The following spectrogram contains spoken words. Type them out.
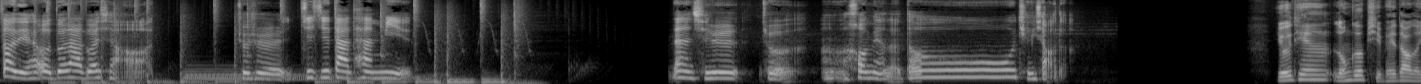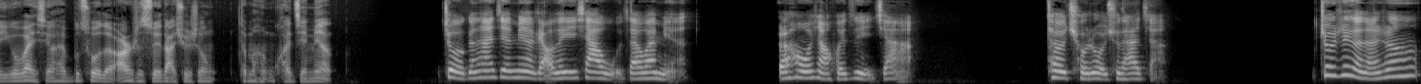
到底还有多大多小，就是鸡鸡大探秘。但其实就嗯，后面的都挺小的。有一天，龙哥匹配到了一个外形还不错的二十岁大学生，他们很快见面了。就我跟他见面聊了一下午，在外面，然后我想回自己家，他就求着我去他家。就是这个男生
